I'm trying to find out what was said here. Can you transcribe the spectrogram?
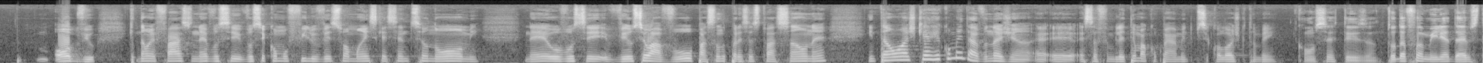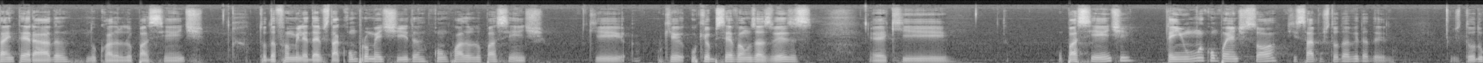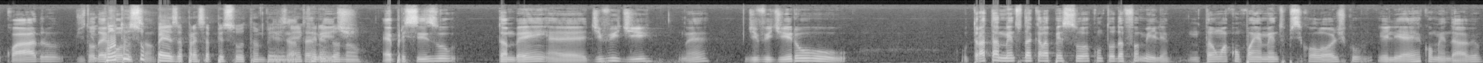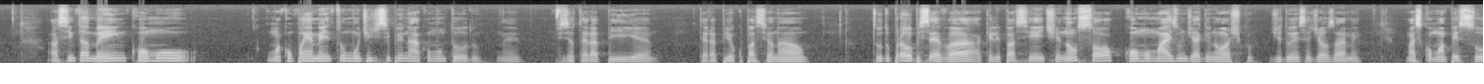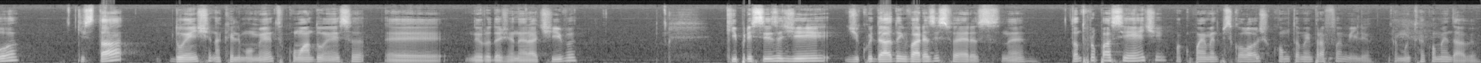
óbvio que não é fácil, né? Você você como filho ver sua mãe esquecendo seu nome, né? Ou você ver o seu avô passando por essa situação, né? Então acho que é recomendável, né, Jean? É, é, essa família ter um acompanhamento psicológico também. Com certeza. Toda família deve estar inteirada no quadro do paciente. Toda família deve estar comprometida com o quadro do paciente. Que o que, o que observamos às vezes é que o paciente tem um acompanhante só que sabe de toda a vida dele, de todo o quadro, de toda a quanto evolução. isso pesa para essa pessoa também, né? Querendo ou não. É preciso também é, dividir, né? Dividir o, o tratamento daquela pessoa com toda a família. Então, o acompanhamento psicológico ele é recomendável, assim também como um acompanhamento multidisciplinar como um todo, né? Fisioterapia, terapia ocupacional, tudo para observar aquele paciente não só como mais um diagnóstico de doença de Alzheimer, mas como uma pessoa que está doente naquele momento, com uma doença é, neurodegenerativa, que precisa de, de cuidado em várias esferas, né? Tanto para o paciente, um acompanhamento psicológico, como também para a família. É muito recomendável.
